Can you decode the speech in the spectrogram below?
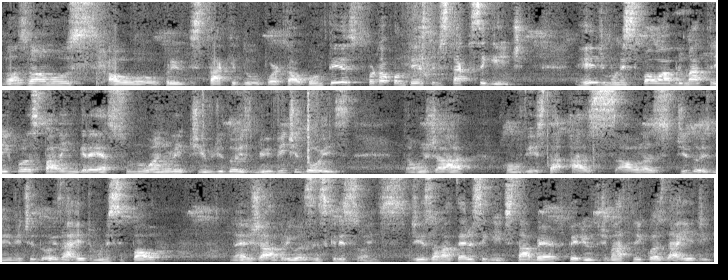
Nós vamos ao destaque do Portal Contexto. O Portal Contexto destaca o seguinte: Rede Municipal abre matrículas para ingresso no ano letivo de 2022. Então, já com vista às aulas de 2022, a rede municipal né, já abriu as inscrições. Diz a matéria o seguinte: está aberto o período de matrículas da rede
